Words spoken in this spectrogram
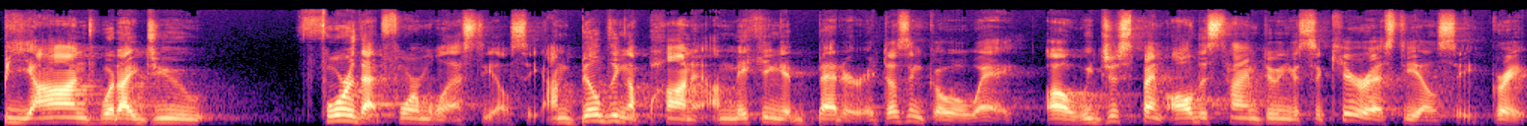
beyond what I do for that formal SDLC. I'm building upon it. I'm making it better. It doesn't go away. Oh, we just spent all this time doing a secure SDLC. Great.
